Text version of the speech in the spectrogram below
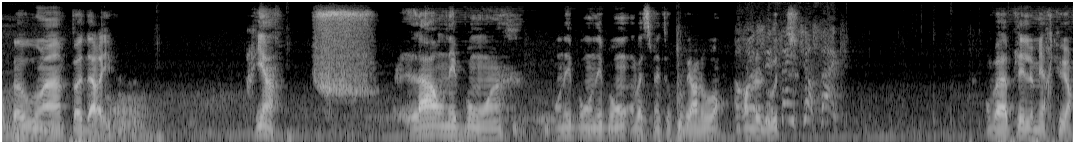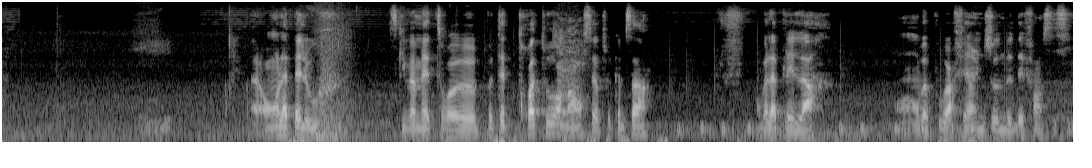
Au cas où un pod arrive. Rien. Là, on est bon, hein. On est bon, on est bon. On va se mettre au couvert lourd, prendre le loot. 5 sur 5. On va appeler le Mercure. Alors on l'appelle où? Parce qu'il va mettre euh, peut-être trois tours, non? C'est un truc comme ça? On va l'appeler là. On va pouvoir faire une zone de défense ici.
